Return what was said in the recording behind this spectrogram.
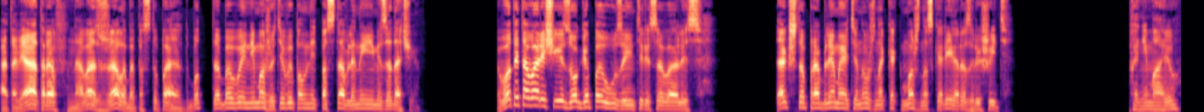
От авиаторов на вас жалобы поступают, будто бы вы не можете выполнить поставленные ими задачи. Вот и товарищи из ОГПУ заинтересовались. Так что проблемы эти нужно как можно скорее разрешить. «Понимаю»,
